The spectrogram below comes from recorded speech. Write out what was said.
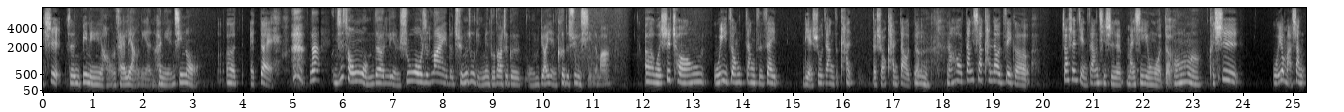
是，所以你病龄也好像才两年，很年轻哦。呃，哎，对，那你是从我们的脸书或是 Line 的群组里面得到这个我们表演课的讯息的吗？呃，我是从无意中这样子在脸书这样子看的时候看到的，然后当下看到这个招生简章，其实蛮吸引我的。哦，可是我又马上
